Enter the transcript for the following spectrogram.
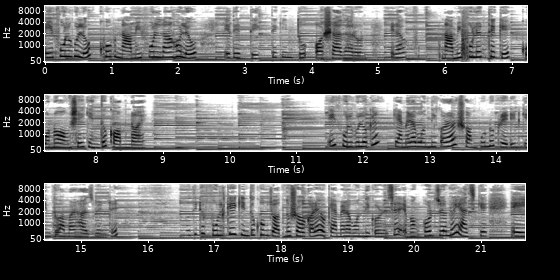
এই ফুলগুলো খুব নামি ফুল না হলেও এদের দেখতে কিন্তু অসাধারণ। এরা নামি ফুলের থেকে কোনো অংশেই কিন্তু কম নয়। এই ফুলগুলোকে ক্যামেরা বন্দি করার সম্পূর্ণ ক্রেডিট কিন্তু আমার হাজবেন্ডের। প্রতিটা ফুলকেই কিন্তু খুব যত্ন সহকারে ও ক্যামেরা বন্দি করেছে এবং ওর জন্যই আজকে এই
